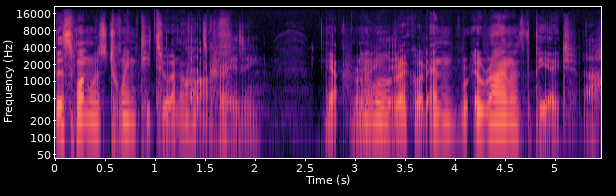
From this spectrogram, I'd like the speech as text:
This one was 22 and a half. That's crazy. Yeah, new world record. And Ryan was the PH. Oh,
